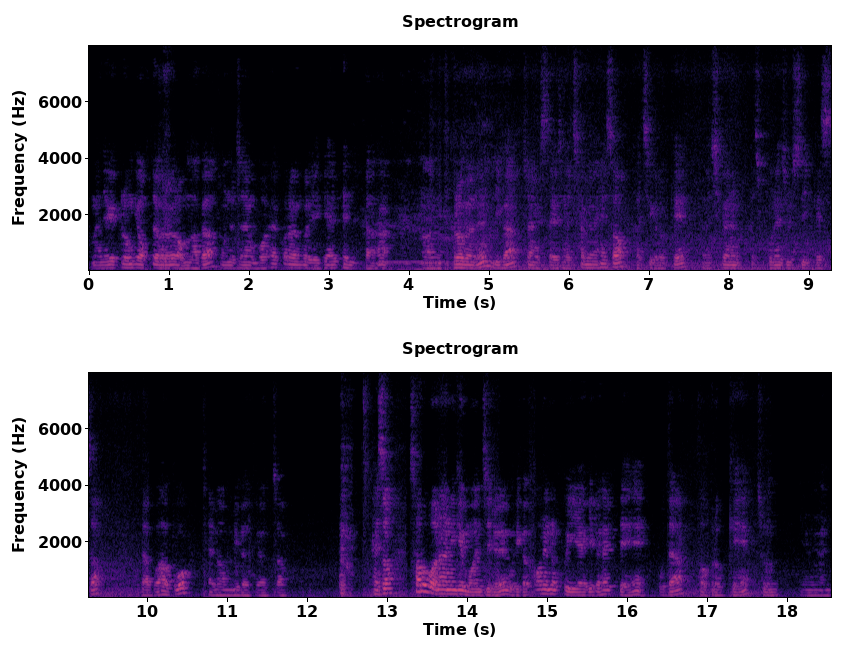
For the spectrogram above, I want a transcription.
만약에 그런 게 없다 그러면 엄마가 오늘 저녁 뭘 할 거라는 걸 얘기할 테니까 어, 그러면은 네가 저녁 식사에 잘 참여해서 같이 그렇게 어, 시간을 같이 보내줄 수 있겠어? 라고 하고 잘 마무리가 되었죠. 그래서 서로 원하는 게 뭔지를 우리가 꺼내놓고 이야기를 할 때 보다 더 그렇게 좀 음,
